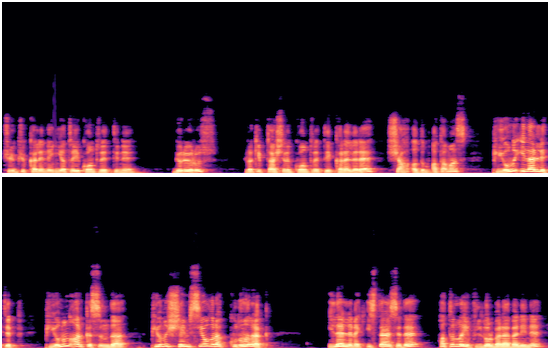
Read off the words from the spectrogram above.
Çünkü kalenin yatayı kontrol ettiğini görüyoruz. Rakip taşların kontrol ettiği karelere şah adım atamaz. Piyonu ilerletip piyonun arkasında piyonu şemsiye olarak kullanarak ilerlemek isterse de hatırlayın Filidor beraberliğini.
